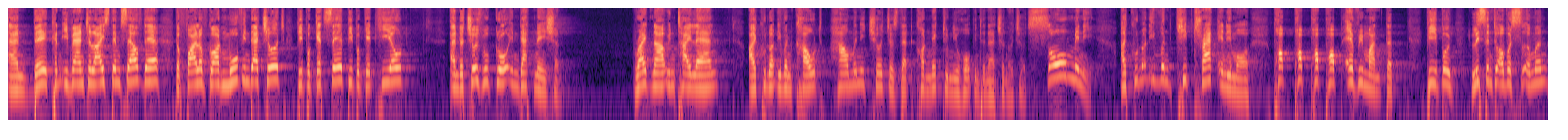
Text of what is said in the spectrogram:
and they can evangelize themselves there. The fire of God move in that church. People get saved, people get healed, and the church will grow in that nation. Right now in Thailand, I could not even count how many churches that connect to New Hope International Church. So many. I could not even keep track anymore. Pop, pop, pop, pop every month that people listen to our sermon,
